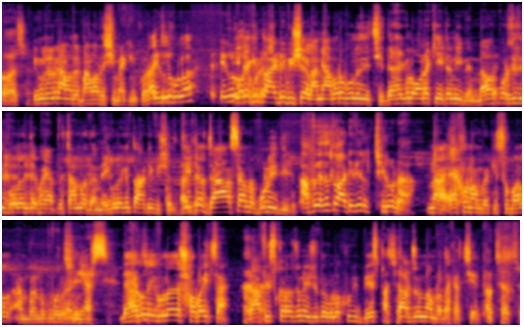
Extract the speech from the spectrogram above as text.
ও আচ্ছা। এগুলো হলো আমাদের বাংলাদেশি মেকিং করা। এগুলো- এগুলো এটা কিন্তু আর্টিফিশিয়াল আমি আবারও বলে দিচ্ছি। দেখা গেলো অনেকে এটা নিবেন। নেওয়ার পর যদি বলেন যে ভাই আপনি চামড়া দেন না এগুলো কিন্তু আর্টিফিশিয়াল আচ্ছা। যেটা যা আছে আমরা বলেই দিব। আপনার কাছে তো আর্টিফিশিয়াল ছিল না। না এখন আমরা কিছু মাল আমরা নতুন করে নিয়ে আসছি। দেখা গেলো এগুলো সবাই চায়। হ্যাঁ, গ্রাফিক্স করার জন্য এই জুতোগুলো খুবই বেস্ট আচ্ছা। তার জন্য আমরা দেখাচ্ছি। আচ্ছা আচ্ছা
